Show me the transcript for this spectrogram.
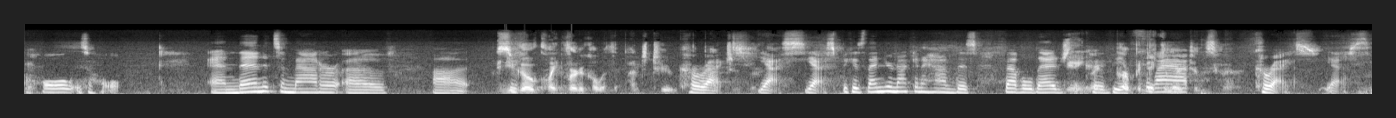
A hole is a hole. And then it's a matter of uh, and you go quite vertical with the punch too. Correct. Yes, yes, because then you're not going to have this beveled edge Meaning that could be a flap. to the sky. Correct. Yes,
